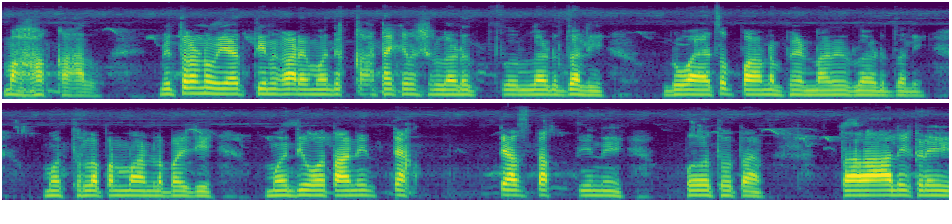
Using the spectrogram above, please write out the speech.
महाकाल. मित्रांनो या तीन गाड्यांमध्ये काटाकिराशी लढत लढत झाली. डोळ्याचं पानं फेडणारी लढत झाली. मथुरला पण मानलं पाहिजे. मध्ये होता आणि त्या त्याच ताकदीने पळत होता. तर अलीकडे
